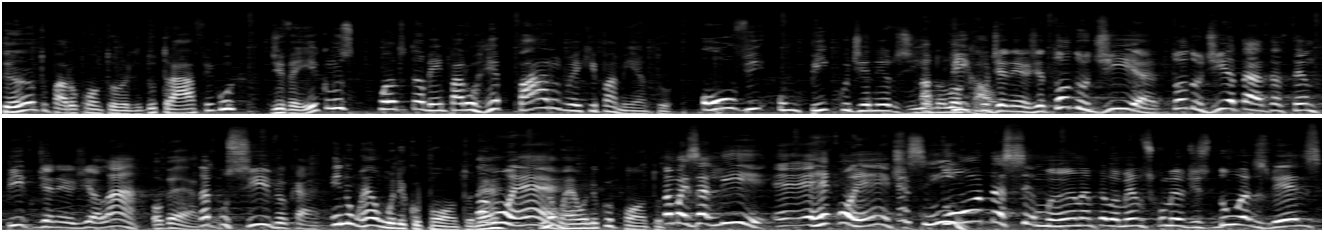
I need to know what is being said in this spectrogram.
tanto para o controle do tráfego de veículos, quanto também para o reparo no equipamento. Houve um pico de energia A no pico local. de energia. Todo dia, todo dia tá, tá tendo pico de energia lá. Roberto. Não é possível, cara. E não é o único ponto, né? Não, não é. Não é o único ponto. Não, mas ali é, é recorrente. É sim. Toda semana, pelo menos, como eu disse, duas vezes,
